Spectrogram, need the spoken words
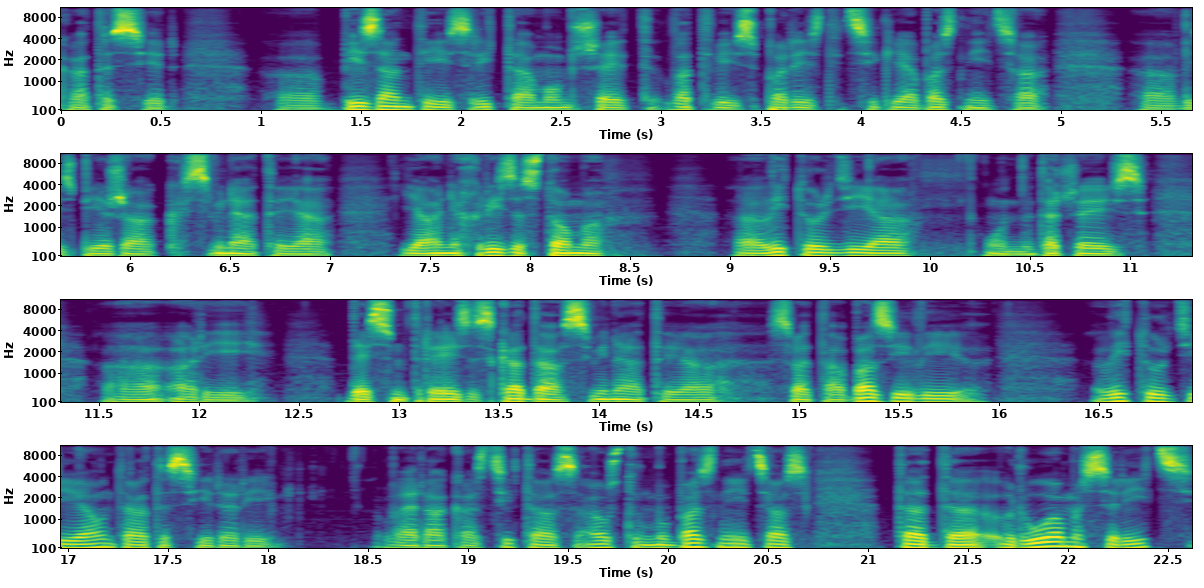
kā tas ir uh, Bizantijas ritā mums šeit Latvijas pareizticīgajā baznīcā uh, visbiežāk svinētajā Jāņa Hrizastoma uh, liturģijā un dažreiz uh, arī desmit reizes gadā svinētajā svētā bazīlija liturģijā, un tā tas ir arī vairākās citās austrumu baznīcās, tad Romas rits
